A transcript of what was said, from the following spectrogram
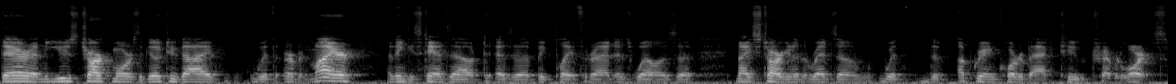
there and use Chark more as the go-to guy with Urban Meyer. I think he stands out as a big play threat as well as a nice target in the red zone with the upgrading quarterback to Trevor Lawrence.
